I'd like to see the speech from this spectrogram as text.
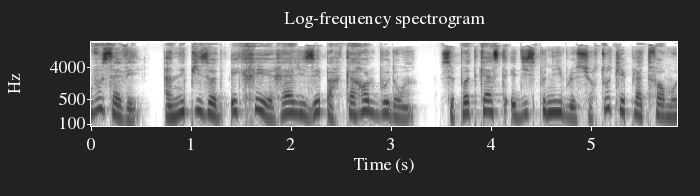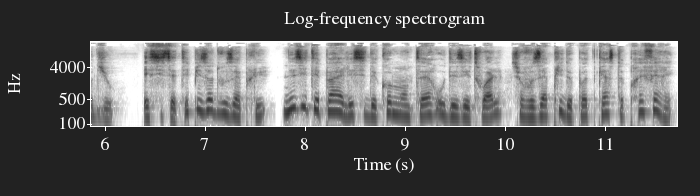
vous savez, un épisode écrit et réalisé par Carole Baudouin. Ce podcast est disponible sur toutes les plateformes audio. Et si cet épisode vous a plu, n'hésitez pas à laisser des commentaires ou des étoiles sur vos applis de podcast préférés.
